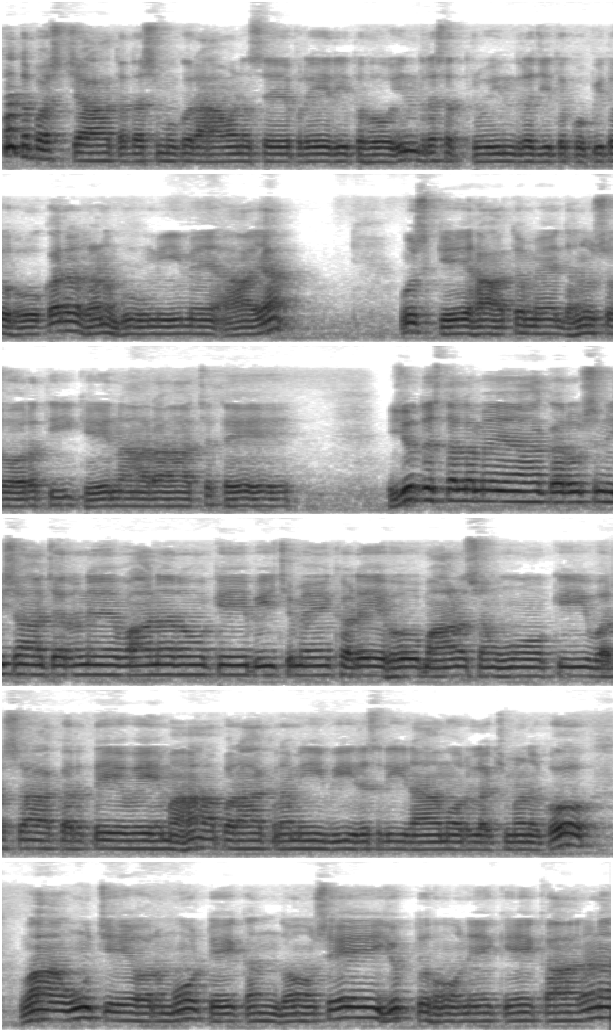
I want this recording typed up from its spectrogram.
तत्पश्चात दशमुख रावण से प्रेरित हो इंद्र शत्रु इंद्रजित कुपित होकर रणभूमि में आया। उसके हाथ में धनुष और तीखे नाराज़ थे। युद्ध स्थल में आकर उस निशाचर ने वानरों के बीच में खड़े हो बाण समूहों की वर्षा करते हुए महापराक्रमी वीर श्री राम और लक्ष्मण को वहाँ ऊँचे और मोटे कंधों से युक्त होने के कारण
